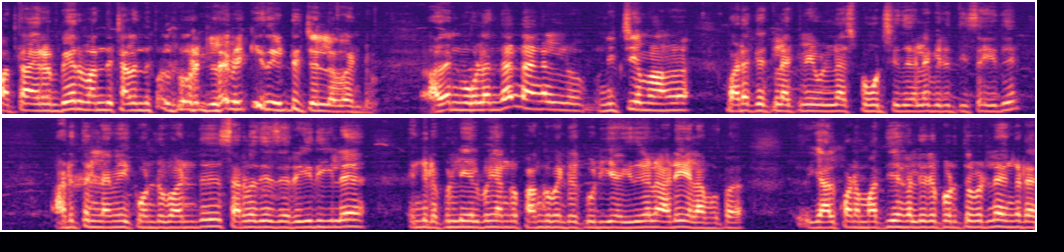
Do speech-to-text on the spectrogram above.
பத்தாயிரம் பேர் வந்து கலந்து கொள்கிற ஒரு நிலைமைக்கு இது இட்டு செல்ல வேண்டும். அதன் மூலம்தான் நாங்கள் நிச்சயமாக வடக்கு கிழக்கிலே உள்ள ஸ்போர்ட்ஸ் இதுகளை விருத்தி செய்து அடுத்த நிலைமை கொண்டு வந்து சர்வதேச ரீதியில் எங்களோட பிள்ளைகள் போய் அங்கே பங்கு பெற்றக்கூடிய இதுகளை அடையலாம். இப்போ யாழ்ப்பாணம் மத்திய கல்லூரியை பொறுத்தவரையில் எங்களோட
